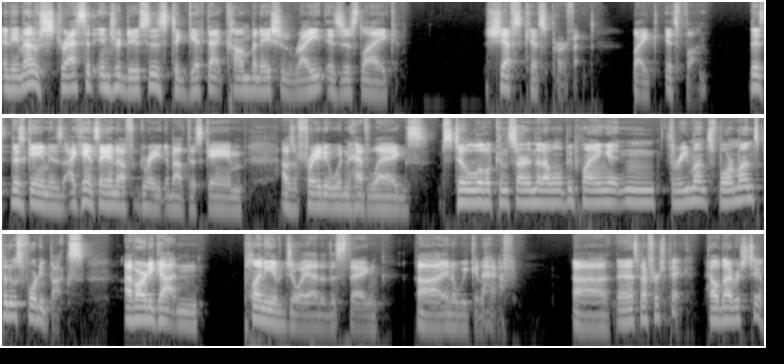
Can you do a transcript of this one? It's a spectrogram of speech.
And the amount of stress it introduces to get that combination right is just like chef's kiss perfect. Like it's fun. This this game is I can't say enough great about this game. I was afraid it wouldn't have legs. Still a little concerned that I won't be playing it in three months, four months, but it was forty bucks. I've already gotten plenty of joy out of this thing uh, in a week and a half. Uh, and that's my first pick. Helldivers 2.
